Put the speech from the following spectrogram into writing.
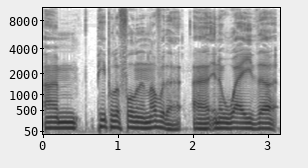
um, people have fallen in love with it uh, in a way that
